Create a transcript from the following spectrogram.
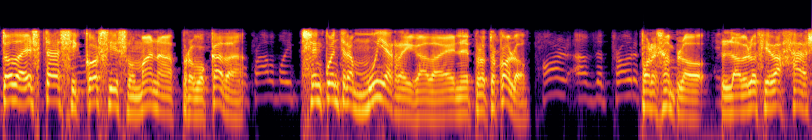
Toda esta psicosis humana provocada se encuentra muy arraigada en el protocolo. Por ejemplo, la velocidad hash,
